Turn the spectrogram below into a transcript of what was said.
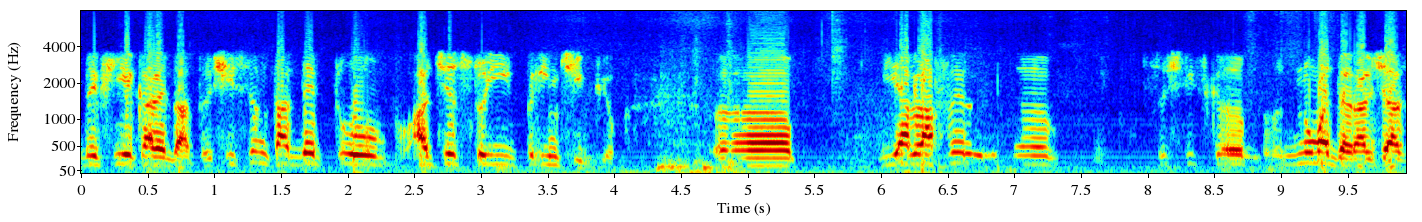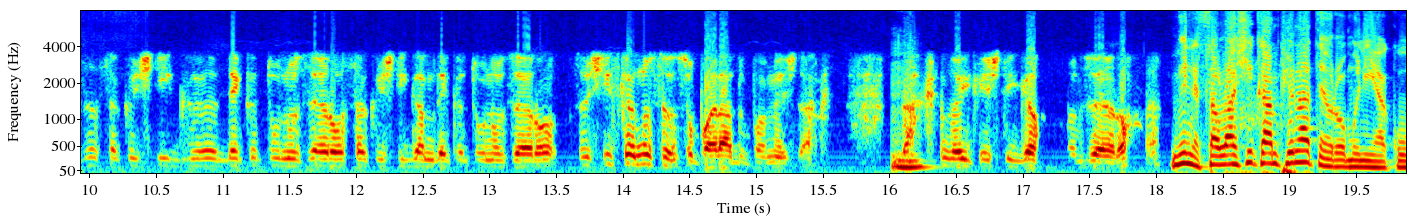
de fiecare dată și sunt adeptul acestui principiu. Uh, iar la fel, uh, să știți că nu mă deranjează să câștig decât 1-0, să câștigăm decât 1-0. Să știți că nu sunt supărat după meci dacă, mm. dacă noi câștigăm 1-0. Bine, s-au luat și campionate în România cu 1-0,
